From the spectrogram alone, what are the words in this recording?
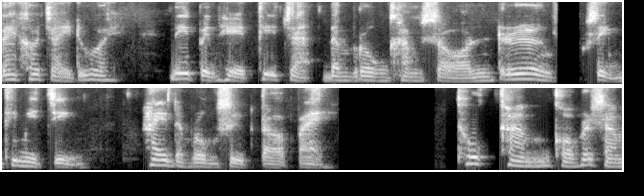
ได้เข้าใจด้วย นี่เป็นเหตุที่จะดำรงคำสอนเรื่องสิ่งที่มีจริง ให้ดำรงสืบต่อไป ทุกคำของพระสัม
